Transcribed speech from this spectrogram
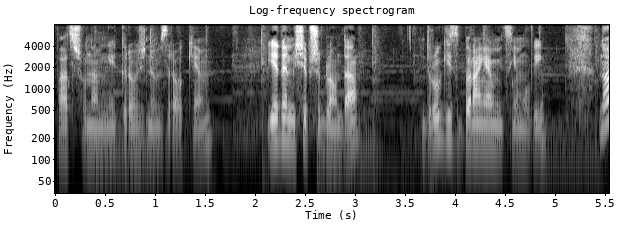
Patrzą na mnie groźnym wzrokiem. Jeden mi się przygląda, drugi z nic nie mówi. No a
